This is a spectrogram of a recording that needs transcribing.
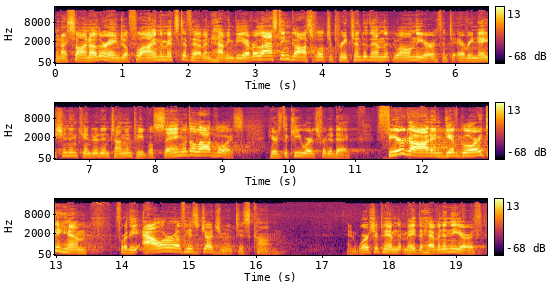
And I saw another angel fly in the midst of heaven, having the everlasting gospel to preach unto them that dwell on the earth, and to every nation and kindred and tongue and people, saying with a loud voice, Here's the key words for today Fear God and give glory to him, for the hour of his judgment is come and worship him that made the heaven and the earth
